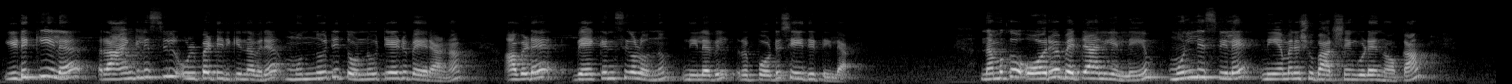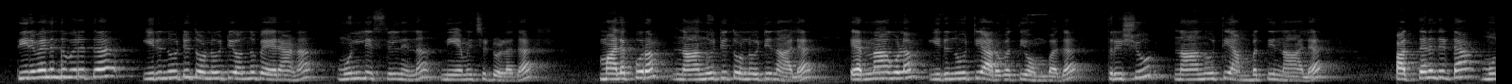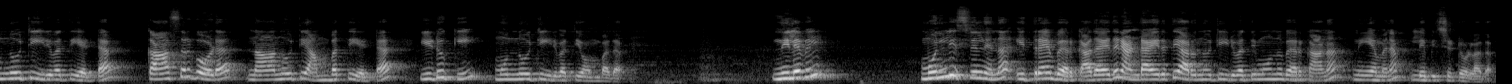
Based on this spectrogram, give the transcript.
ഇടുക്കിയിൽ റാങ്ക് ലിസ്റ്റിൽ ഉൾപ്പെട്ടിരിക്കുന്നവർ മുന്നൂറ്റി തൊണ്ണൂറ്റിയേഴ് പേരാണ്. അവിടെ വേക്കൻസികളൊന്നും നിലവിൽ റിപ്പോർട്ട് ചെയ്തിട്ടില്ല. നമുക്ക് ഓരോ ബറ്റാലിയനിലെയും മുൻ ലിസ്റ്റിലെ നിയമന ശുപാർശയും കൂടെ നോക്കാം. തിരുവനന്തപുരത്ത് ഇരുന്നൂറ്റി തൊണ്ണൂറ്റി ഒന്ന് പേരാണ് മുൻ ലിസ്റ്റിൽ നിന്ന് നിയമിച്ചിട്ടുള്ളത്. മലപ്പുറം നാനൂറ്റി തൊണ്ണൂറ്റി നാല് എറണാകുളം ഇരുന്നൂറ്റി അറുപത്തി ഒമ്പത് തൃശൂർ നാനൂറ്റി അമ്പത്തി നാല് പത്തനംതിട്ട മുന്നൂറ്റി ഇരുപത്തിയെട്ട് കാസർഗോഡ് നാനൂറ്റി അമ്പത്തിയെട്ട് ഇടുക്കി മുന്നൂറ്റി ഇരുപത്തി ഒമ്പത് നിലവിൽ മുൻ ലിസ്റ്റിൽ നിന്ന് ഇത്രയും പേർക്ക് അതായത് രണ്ടായിരത്തി അറുന്നൂറ്റി ഇരുപത്തി മൂന്ന് പേർക്കാണ് നിയമനം ലഭിച്ചിട്ടുള്ളത്.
